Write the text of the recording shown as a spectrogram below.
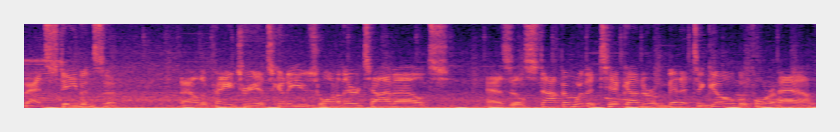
That's Stevenson. Now the Patriots going to use one of their timeouts as they'll stop it with a tick under a minute to go before half.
